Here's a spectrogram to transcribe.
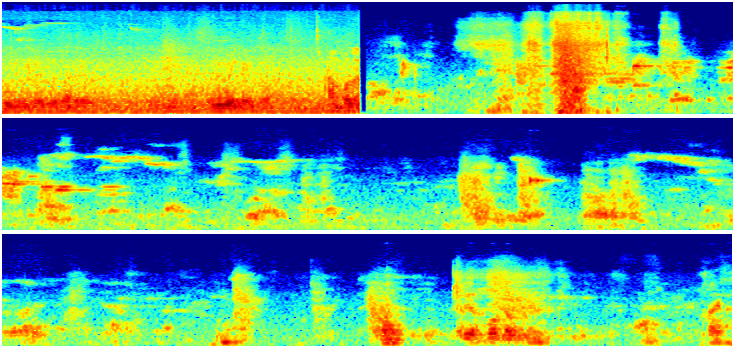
பூமி பூஜை வச்சுருந்தாரு. ஒன்றுமே இல்லை ஆம்பளை. ஃபோர் தௌசண்ட் சாரிண்ணா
